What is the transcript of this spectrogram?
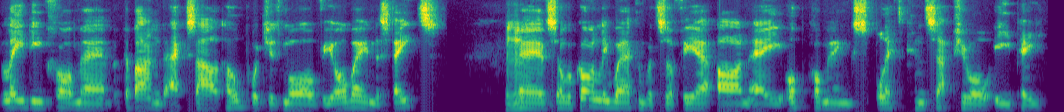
lady from um, the band Exiled Hope, which is more over your way in the states. Mhm. Uh, so we're currently working with Sophia on a upcoming split conceptual EP.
